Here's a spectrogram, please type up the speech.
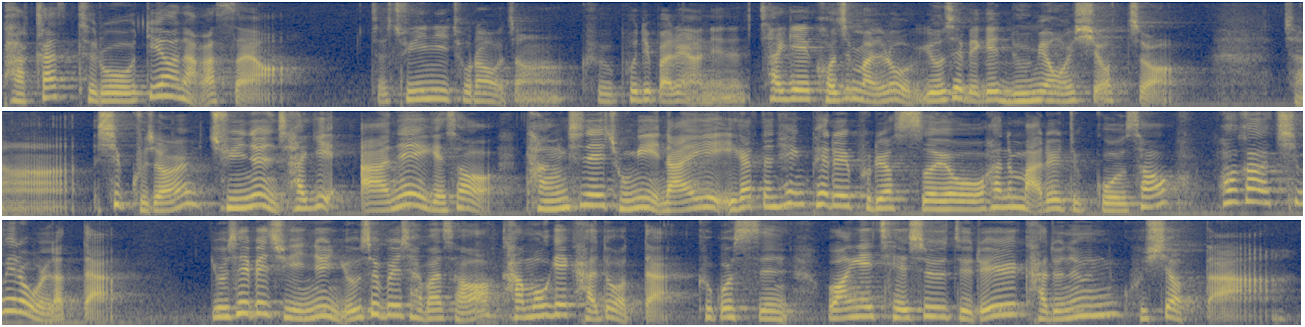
바깥으로 뛰어나갔어요. 자, 주인이 돌아오자 그 보디발의 아내는 자기의 거짓말로 요셉에게 누명을 씌웠죠. 자, 19절. 주인은 자기 아내에게서 당신의 종이 나에게 이 같은 행패를 부렸어요 하는 말을 듣고서 화가 치밀어 올랐다. 요셉의 주인은 요셉을 잡아서 감옥에 가두었다. 그곳은 왕의 제수들을 가두는 곳이었다.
